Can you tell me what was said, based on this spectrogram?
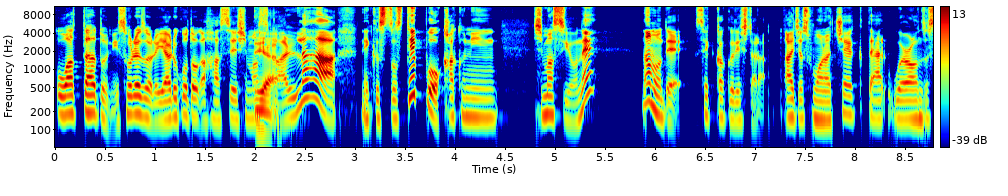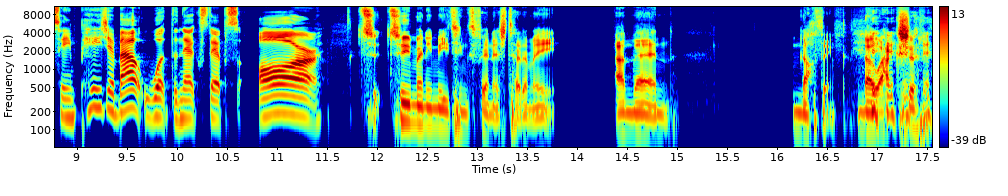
終わった後にそれぞれやることが発生しますから、ネクストステップを確認しますよね。なのでせっかくでしたら I just wanna check that we're on the same page about what the next steps are T- too many meetings finished, telling me, and then nothing, no action.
